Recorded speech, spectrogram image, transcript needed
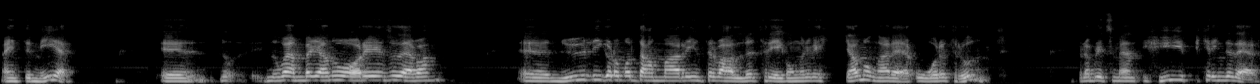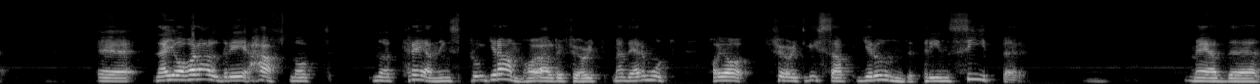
men inte mer. Eh, november, januari sådär va. Eh, nu ligger de och dammar intervaller tre gånger i veckan, många där, året runt. För det har blivit som en hyp kring det där. Eh, nej, jag har aldrig haft något, något träningsprogram, har jag aldrig följt. Men däremot har jag följt vissa grundprinciper. Med eh,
